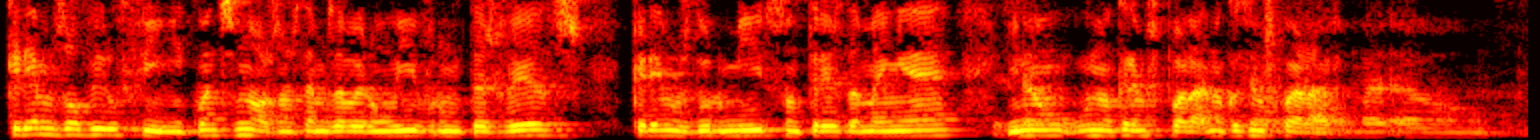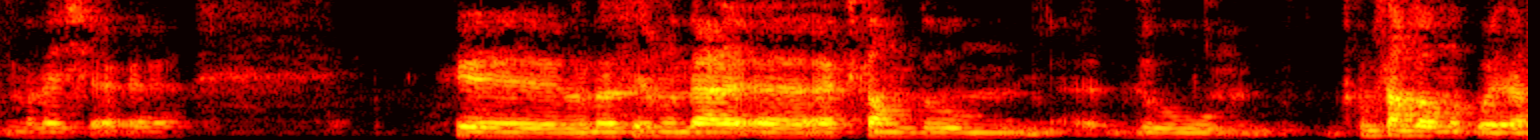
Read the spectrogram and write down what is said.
queremos ouvir o fim. Enquanto nós, nós estamos a ler um livro, muitas vezes, queremos dormir, são 3 da manhã e não, não queremos parar, não conseguimos parar. Uma, uma deixa que fez-me lembrar a questão do, do começámos alguma coisa, a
